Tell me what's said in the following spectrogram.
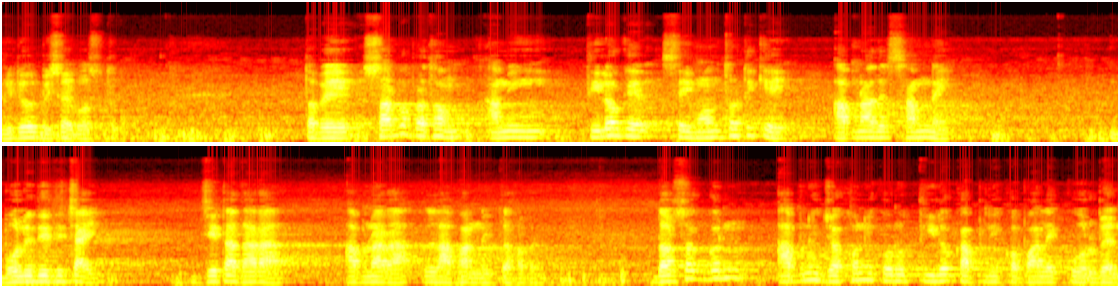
ভিডিওর বিষয়বস্তু। তবে সর্বপ্রথম আমি তিলকের সেই মন্ত্রটিকে আপনাদের সামনে বলে দিতে চাই, যেটা দ্বারা আপনারা লাভান্বিত হবেন। দর্শকগণ, আপনি যখনই কোনো তিলক আপনি কপালে করবেন,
